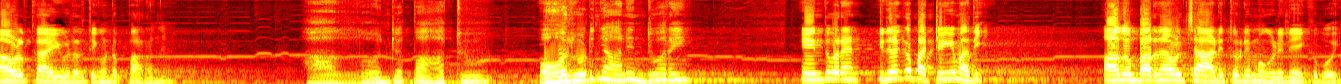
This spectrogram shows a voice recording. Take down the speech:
അവൾ കൈ വിടർത്തിക്കൊണ്ട് പറഞ്ഞു. അല്ലോന്റെ പാത്തു ഓരോട് ഞാൻ എന്തു പറയും? എന്തു പറയാൻ? ഇതിനൊക്കെ പറ്റുമെങ്കിൽ മതി. അതും പറഞ്ഞ് അവൾ ചാടിത്തുള്ളി മുകളിലേക്ക് പോയി.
